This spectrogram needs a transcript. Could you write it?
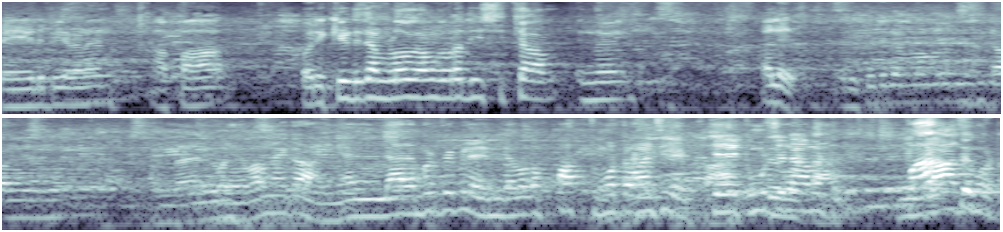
പേടിപ്പിക്കണേ അപ്പൊ ഒരിക്കലും നമ്മളോ നമുക്ക് പ്രതീക്ഷിക്കാം ഇന്ന്. അല്ലേ? എല്ലാരും പഠിപ്പിക്കില്ല? എന്റെ വക പത്ത് മുട്ട വാങ്ങിച്ചില്ലേ കേക്ക് മുറിച്ചിട്ട് പത്ത് മുട്ട.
